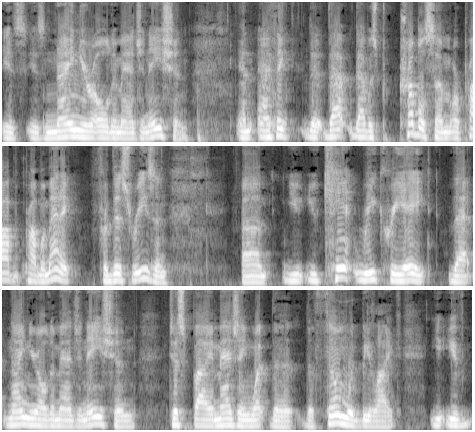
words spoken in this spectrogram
his, his nine year old imagination, and I think that that, that was troublesome or prob- problematic for this reason. Um, you you can't recreate that nine year old imagination just by imagining what the, the film would be like. You,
